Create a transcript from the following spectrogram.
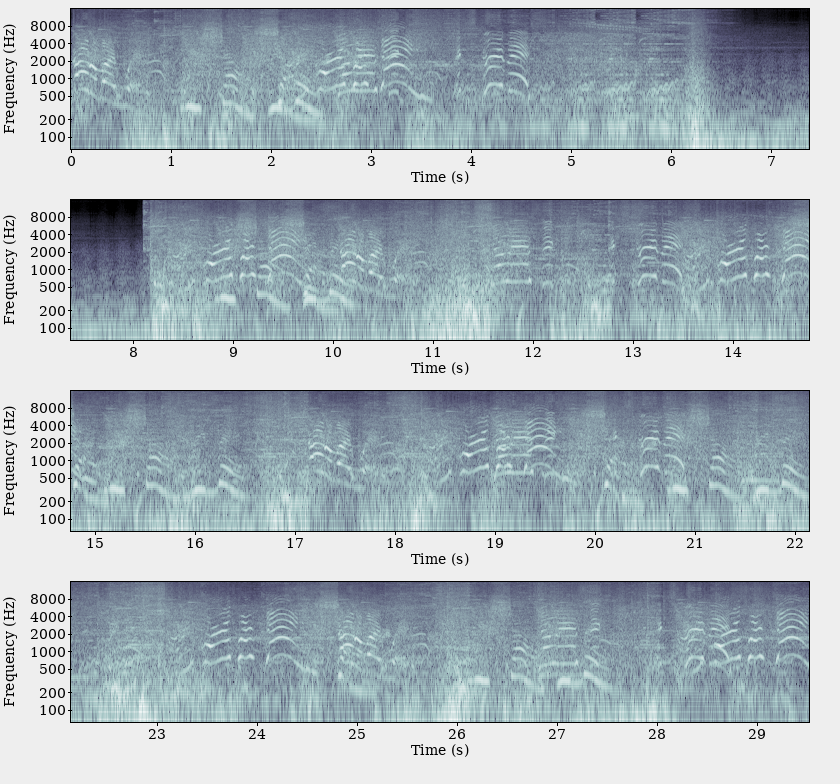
Out of my way! We shall prevail. Prevail. It's Griffin! Part of our day!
